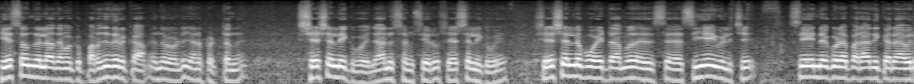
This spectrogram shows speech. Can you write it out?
കേസൊന്നുമില്ലാതെ നമുക്ക് പറഞ്ഞു തീർക്കാം എന്നുള്ളതുകൊണ്ട് ഞാൻ പെട്ടെന്ന് സ്റ്റേഷനിലേക്ക് പോയി. ഞാനും ശംഷീറും സ്റ്റേഷനിലേക്ക് പോയി. സ്റ്റേഷനിൽ പോയിട്ടാകുമ്പോൾ സി ഐ വിളിച്ച് സി ഐന്റെ കൂടെ പരാതിക്കാരെ അവർ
